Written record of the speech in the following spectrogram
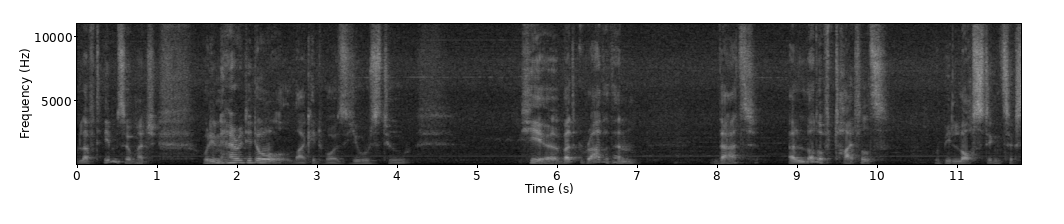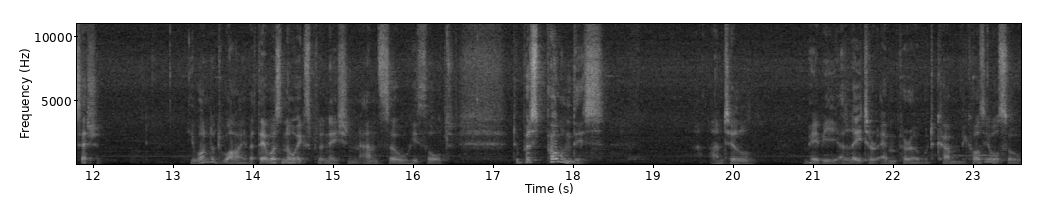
loved him so much, would inherit it all like it was used to here, but rather than that a lot of titles would be lost in succession. He wondered why, but there was no explanation, and so he thought to postpone this until maybe a later emperor would come, because he also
